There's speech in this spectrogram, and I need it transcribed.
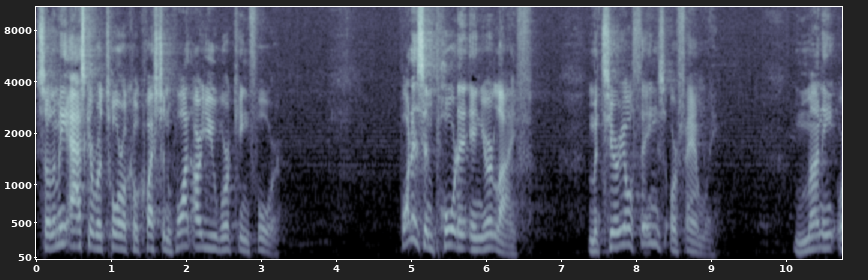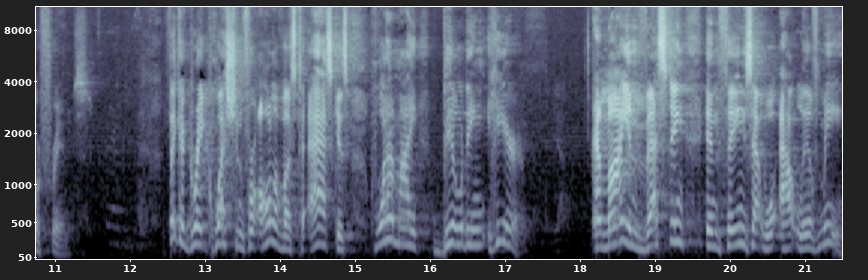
So let me ask a rhetorical question What are you working for? What is important in your life? Material things or family? Money or friends? I think a great question for all of us to ask is what am I building here? Am I investing in things that will outlive me?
